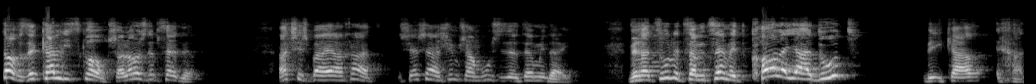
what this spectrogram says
טוב, זה קל לזכור, שלוש זה בסדר. רק שיש בעיה אחת, שיש אנשים שאמרו שזה יותר מדי, ורצו לצמצם את כל היהדות בעיקר אחד.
